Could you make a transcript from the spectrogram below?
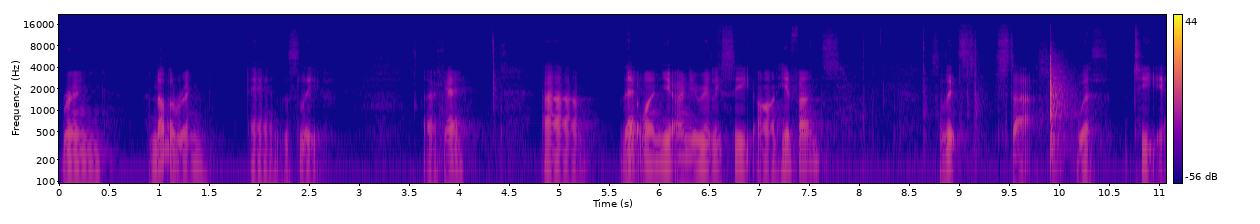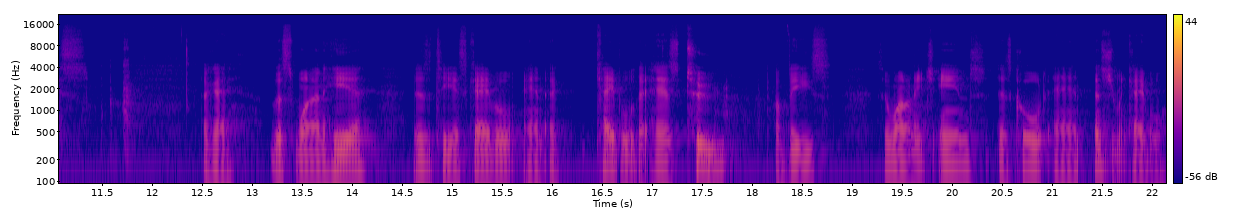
ring, another ring, and the sleeve. Okay, um, that one you only really see on headphones. So let's start with TS. Okay, this one here is a TS cable and a cable that has two of these. So one on each end is called an instrument cable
